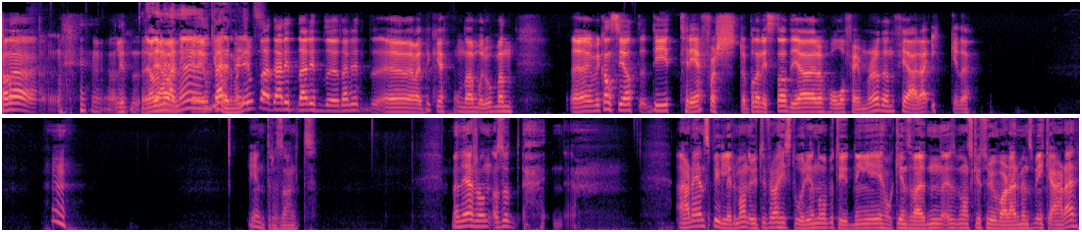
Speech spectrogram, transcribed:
Kan jeg litt, Ja, du må gjerne jeg- glede meg litt. Det er, litt, det er litt, det er litt eh, Jeg vet ikke om det er moro, men vi kan si at de tre første på den lista De er Hall of Famere. Den fjerde er ikke det. Interessant. Men det er sånn, altså Er det en spiller man ut ifra historien og betydning i hockeyens verden man skulle tro var der, men som ikke er der?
